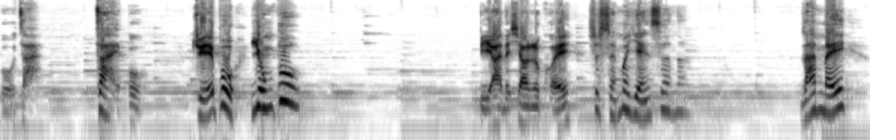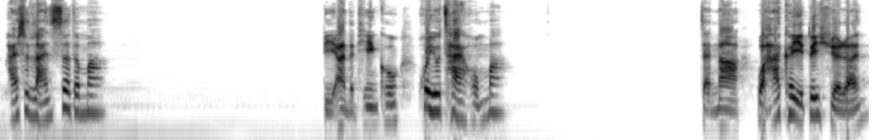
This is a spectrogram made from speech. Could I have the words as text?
不再，再不，绝不，永不。彼岸的向日葵是什么颜色呢？蓝莓还是蓝色的吗？彼岸的天空会有彩虹吗？在那儿，我还可以堆雪人、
